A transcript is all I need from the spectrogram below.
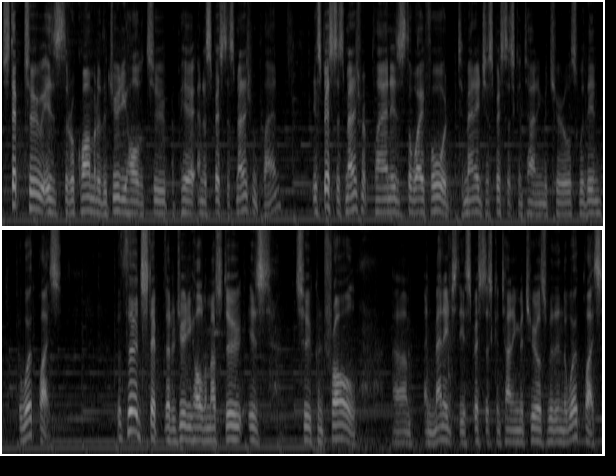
Step two is the requirement of the duty holder to prepare an asbestos management plan. The asbestos management plan is the way forward to manage asbestos containing materials within the workplace. The third step that a duty holder must do is to control um, and manage the asbestos containing materials within the workplace.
